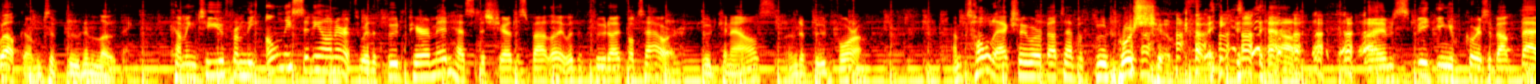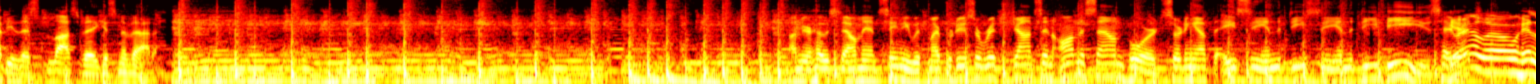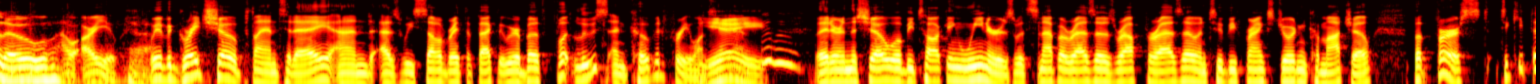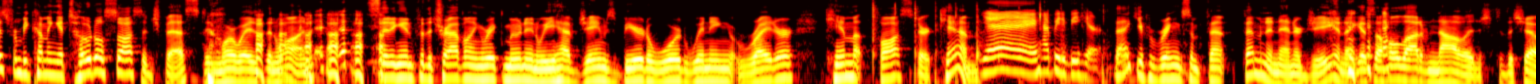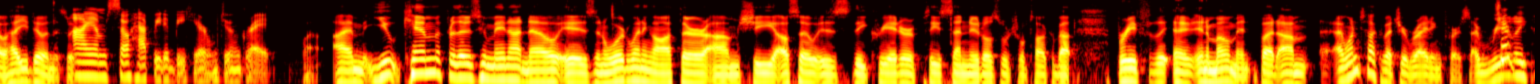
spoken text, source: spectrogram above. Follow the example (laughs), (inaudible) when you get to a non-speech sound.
Welcome to Food and Loathing, coming to you from the only city on earth where the food pyramid has to share the spotlight with the food Eiffel Tower, food canals, and a food forum. I'm told actually we're about to have a food (laughs) horseshoe coming (laughs) down. I am speaking, of course, about fabulous Las Vegas, Nevada. I'm your host, Al Mancini, with my producer, Rich Johnson, on the soundboard, sorting out the AC and the DC and the DBs. Hey, Rich. Hello, hello. How are you? We have a great show planned today, and as we celebrate the fact that we are both footloose and COVID free once again. Yay. Later in the show, we'll be talking wieners with Snappo Razzo's Ralph Perazzo and To Be Frank's Jordan Camacho. But first, to keep this from becoming a total sausage fest in more ways than one, (laughs) sitting in for the traveling Rick Moonen, we have James Beard Award winning writer Kim Foster. Kim, Yay, happy to be here. thank you for bringing some fe- feminine energy and I guess a whole lot of knowledge to the show. How are you doing this week? I am so happy to be here. I'm doing great. Wow. I'm you Kim for those who may not know is an award-winning author. Um, she also is the creator of Please Send Noodles, which we'll talk about briefly uh, in a moment, but um, I want to talk about your writing first. I really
